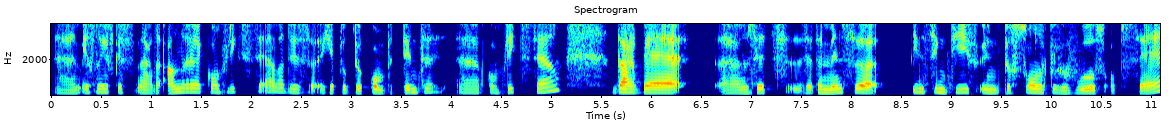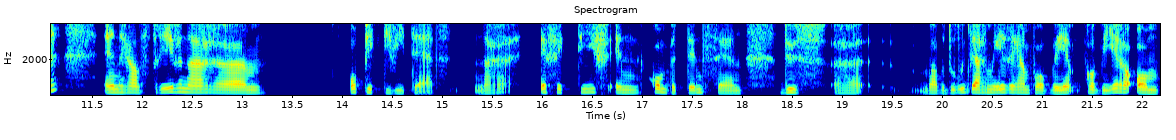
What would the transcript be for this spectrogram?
Um, eerst nog even naar de andere conflictstijlen. Dus uh, je hebt ook de competente uh, conflictstijl. Daarbij zet, zetten mensen instinctief hun persoonlijke gevoelens opzij en gaan streven naar objectiviteit, naar effectief en competent zijn. Dus wat bedoel ik daarmee? Ze gaan probe proberen om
